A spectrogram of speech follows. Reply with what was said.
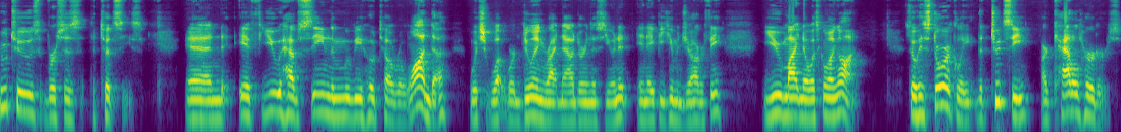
Hutus versus the Tutsis. And if you have seen the movie Hotel Rwanda, which what we're doing right now during this unit in AP Human Geography, you might know what's going on. So historically, the Tutsi are cattle herders.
